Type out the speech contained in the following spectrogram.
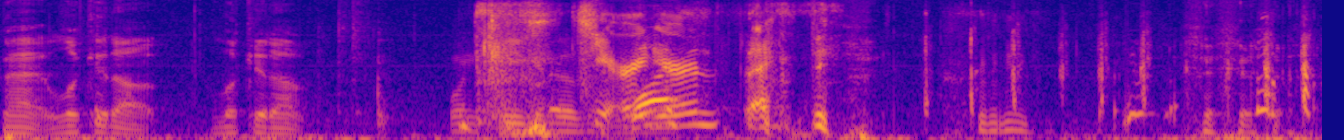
Matt, look it up. Look it up. When Keegan does Jared, What? you're infected.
